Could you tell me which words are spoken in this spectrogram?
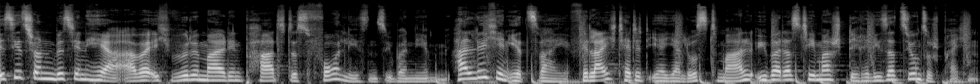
Ist jetzt schon ein bisschen her, aber ich würde mal den Part des Vorlesens übernehmen. Hallöchen, ihr zwei. Vielleicht hättet ihr ja Lust, mal über das Thema Sterilisation zu sprechen.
